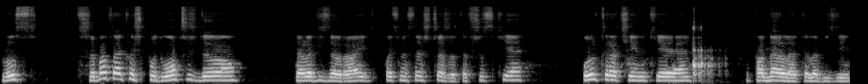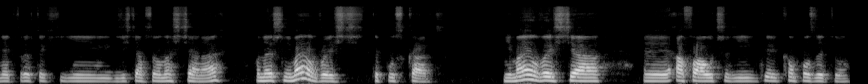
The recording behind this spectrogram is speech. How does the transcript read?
plus trzeba to jakoś podłączyć do telewizora i powiedzmy sobie szczerze, te wszystkie ultra cienkie panele telewizyjne, które w tej chwili gdzieś tam są na ścianach, one już nie mają wejść typu SCART, nie mają wejścia e, AV, czyli kompozytu,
